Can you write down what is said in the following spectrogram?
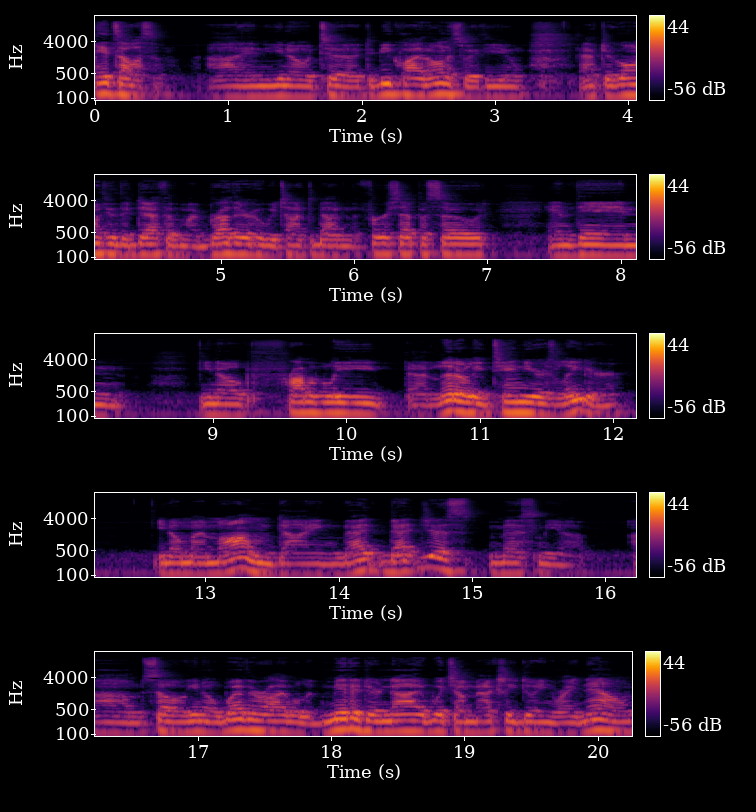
it's awesome. Uh, and, you know, to, to be quite honest with you, after going through the death of my brother, who we talked about in the first episode, and then, you know, probably uh, literally 10 years later, you know, my mom dying, that, that just messed me up. Um, so, you know, whether I will admit it or not, which I'm actually doing right now,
